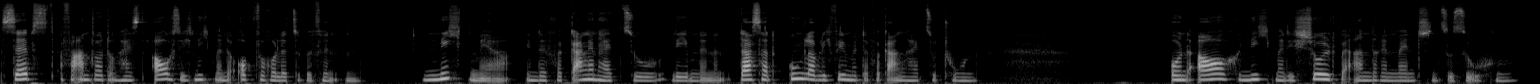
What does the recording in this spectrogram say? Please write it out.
Selbstverantwortung heißt auch, sich nicht mehr in der Opferrolle zu befinden, nicht mehr in der Vergangenheit zu leben, denn das hat unglaublich viel mit der Vergangenheit zu tun. Und auch nicht mehr die Schuld bei anderen Menschen zu suchen,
